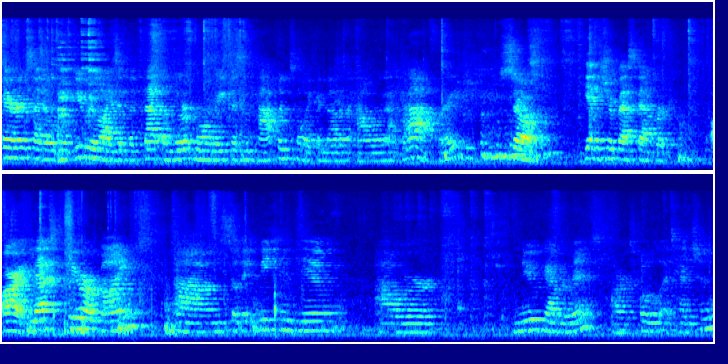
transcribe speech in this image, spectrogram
Parents, I don't know if you realize it, but that alert more awake doesn't happen till like another hour and a half, right? So give it your best effort. All right, let's clear our mind um, so that we can give our new government our total attention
